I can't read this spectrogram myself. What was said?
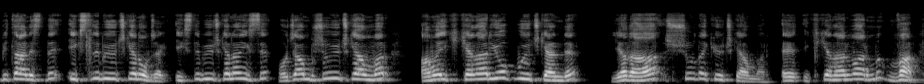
Bir tanesi de x'li bir üçgen olacak. X'li bir üçgen hangisi? Hocam bu şu üçgen var. Ama iki kenar yok bu üçgende. Ya da şuradaki üçgen var. Evet iki kenar var mı? Var.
